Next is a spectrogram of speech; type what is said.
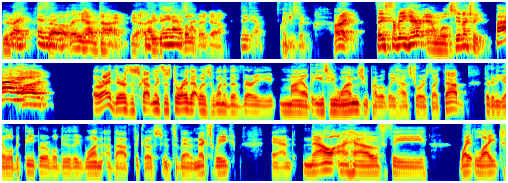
you know. Right. And so they have time. Yeah. Right, think they have a little time. bit. Yeah. they do. Interesting. All right. Thanks for being here and we'll see you next week. Bye. Bye. All right, there's the Scott and Lisa story. That was one of the very mild, easy ones. You probably have stories like that. They're going to get a little bit deeper. We'll do the one about the ghost in Savannah next week. And now I have the white light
